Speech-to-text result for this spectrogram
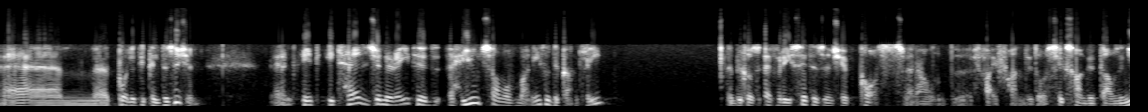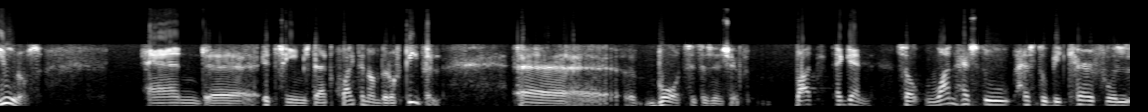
um, uh, political decision. And it, it has generated a huge sum of money to the country because every citizenship costs around uh, 500 or 600,000 euros. And uh, it seems that quite a number of people uh, bought citizenship. But again, so one has to has to be careful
